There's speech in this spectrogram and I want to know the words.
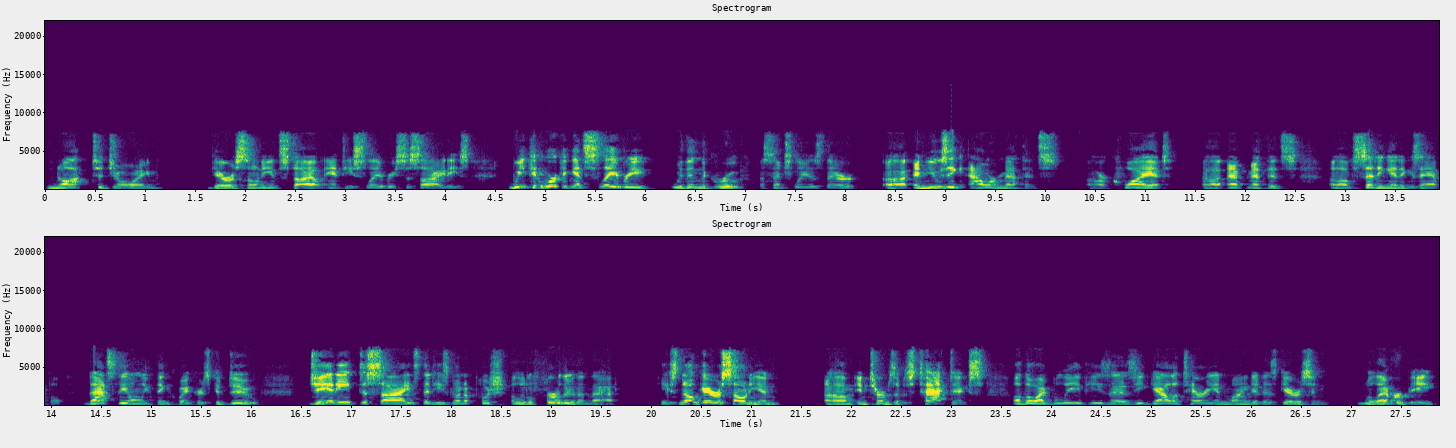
not to join Garrisonian style anti slavery societies. We can work against slavery within the group, essentially, as their uh, and using our methods, our quiet uh, methods of setting an example. That's the only thing Quakers could do. Janney decides that he's going to push a little further than that. He's no Garrisonian um, in terms of his tactics, although I believe he's as egalitarian minded as Garrison will ever be.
